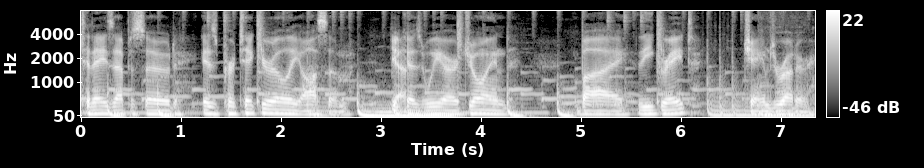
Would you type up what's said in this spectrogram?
Today's episode is particularly awesome because we are joined by the great James Rudder.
